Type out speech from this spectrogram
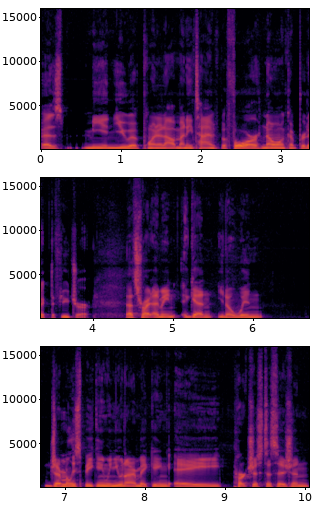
as me and you have pointed out many times before, no one can predict the future. That's right. I mean, again, you know, when generally speaking, when you and I are making a purchase decision,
